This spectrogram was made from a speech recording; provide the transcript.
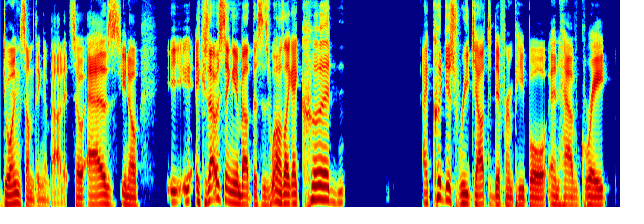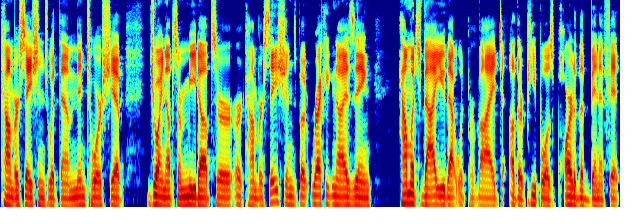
doing something about it. So as you know, because I was thinking about this as well, like I could, I could just reach out to different people and have great conversations with them, mentorship, join ups or meetups or, or conversations, but recognizing how much value that would provide to other people as part of the benefit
